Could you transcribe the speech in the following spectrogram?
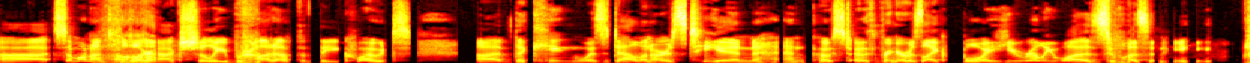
Uh, someone on Tumblr Huh? actually brought up the quote. Uh, the king was Dalinar's Tien, and post Oathbringer was like, "Boy, he really was, wasn't he?"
